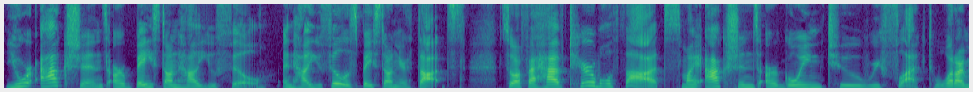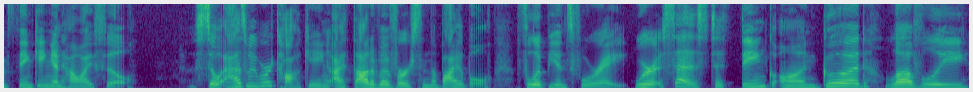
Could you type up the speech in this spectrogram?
Your actions are based on how you feel, and how you feel is based on your thoughts. So if I have terrible thoughts, my actions are going to reflect what I'm thinking and how I feel. So as we were talking, I thought of a verse in the Bible, Philippians 4:8, where it says to think on good, lovely,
